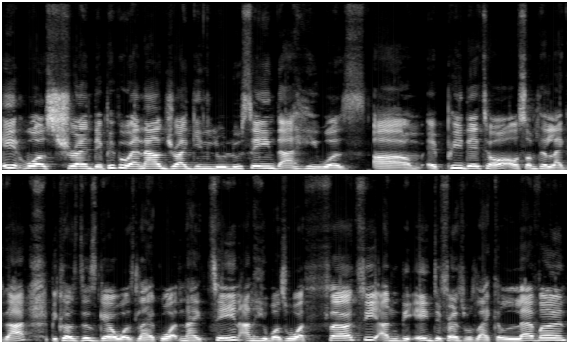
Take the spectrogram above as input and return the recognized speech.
it was trending. People were now dragging Lolu, saying that he was um a predator or something like that because this girl was like what 19 and he was what 30 and the age difference was like 11.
